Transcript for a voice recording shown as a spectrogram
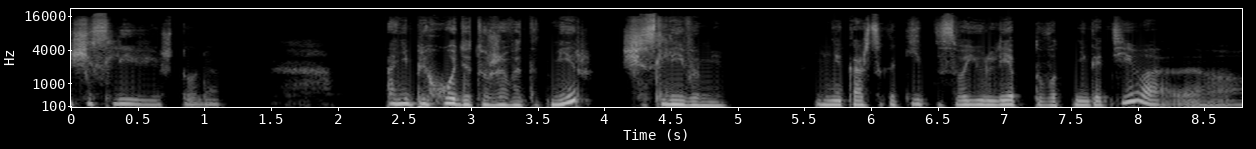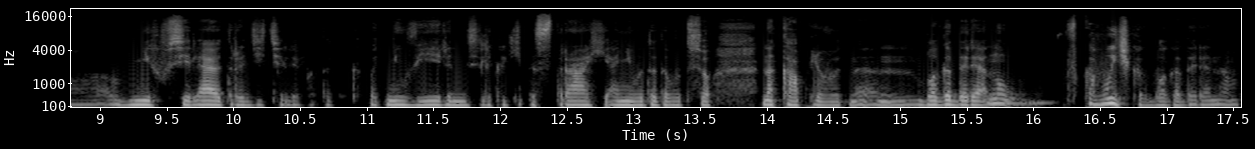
Счастливее, что ли. Они приходят уже в этот мир счастливыми. Мне кажется, какие-то свою лепту вот негатива э, в них вселяют родители, вот это какая-то неуверенность или какие-то страхи, они вот это вот все накапливают благодаря, ну, в кавычках благодаря нам.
